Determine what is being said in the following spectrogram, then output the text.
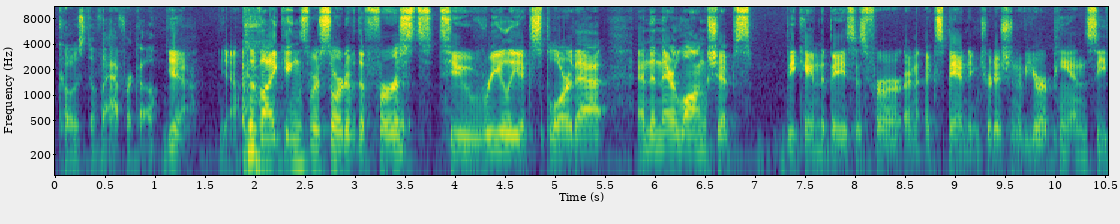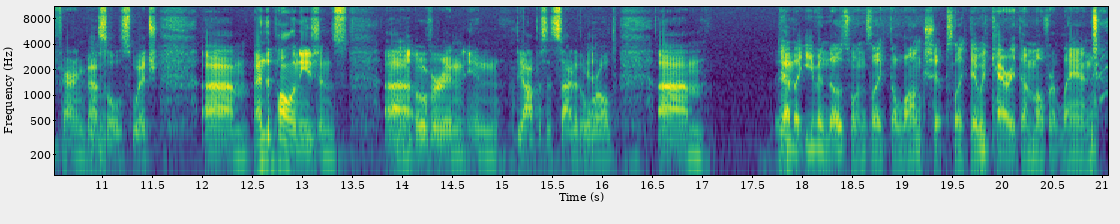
coast of Africa. Yeah, yeah. The Vikings were sort of the first to really explore that, and then their longships became the basis for an expanding tradition of European seafaring vessels, which, um, and the Polynesians uh, over in, in the opposite side of the world. Um, Yeah, but even those ones, like the longships, like they would carry them over land.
